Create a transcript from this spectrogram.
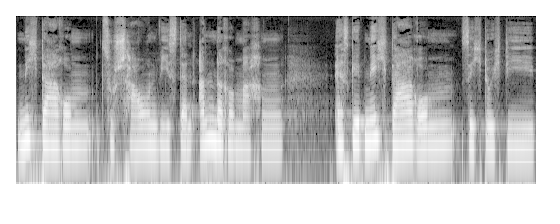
nicht darum zu schauen, wie es denn andere machen. Es geht nicht darum, sich durch die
